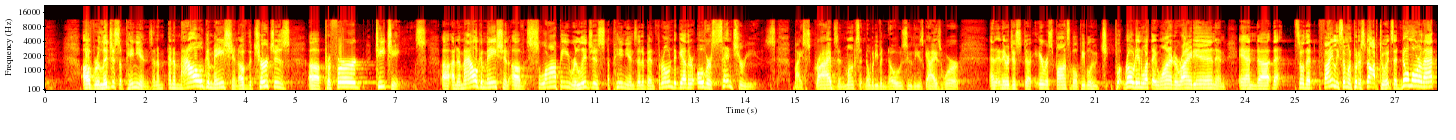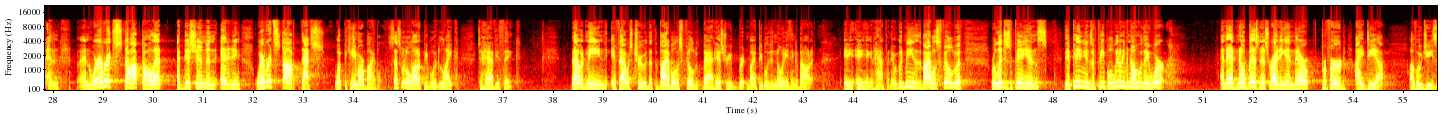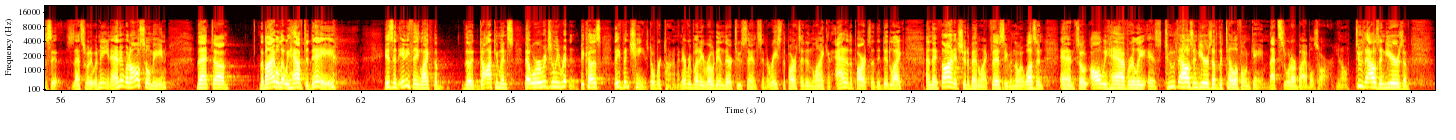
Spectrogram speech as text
of religious opinions, an, an amalgamation of the church's uh, preferred teaching uh, an amalgamation of sloppy religious opinions that have been thrown together over centuries by scribes and monks that nobody even knows who these guys were. And they were just uh, irresponsible people who put, wrote in what they wanted to write in, and, and uh, that, so that finally someone put a stop to it, said, no more of that, and, and wherever it stopped, all that addition and editing, wherever it stopped, that's what became our Bible. So that's what a lot of people would like to have you think. That would mean, if that was true, that the Bible is filled with bad history written by people who didn't know anything about it. Any, anything had happened. It would mean that the Bible is filled with religious opinions, the opinions of people we don't even know who they were. And they had no business writing in their preferred idea of who Jesus is. That's what it would mean. And it would also mean that uh, the Bible that we have today isn't anything like the the documents that were originally written because they've been changed over time. And everybody wrote in their two cents and erased the parts they didn't like and added the parts that they did like. And they thought it should have been like this, even though it wasn't. And so all we have really is 2,000 years of the telephone game. That's what our Bibles are. You know, 2,000 years of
